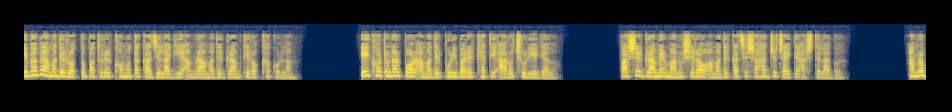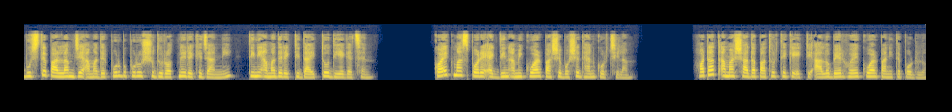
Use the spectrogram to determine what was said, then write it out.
এভাবে আমাদের রত্নপাথরের ক্ষমতা কাজে লাগিয়ে আমরা আমাদের গ্রামকে রক্ষা করলাম। এই ঘটনার পর আমাদের পরিবারের খ্যাতি আরও ছড়িয়ে গেল। পাশের গ্রামের মানুষেরাও আমাদের কাছে সাহায্য চাইতে আসতে লাগল। আমরা বুঝতে পারলাম যে আমাদের পূর্বপুরুষ শুধু রত্নে রেখে যাননি, তিনি আমাদের একটি দায়িত্বও দিয়ে গেছেন। কয়েক মাস পরে একদিন আমি কুয়ার পাশে বসে ধ্যান করছিলাম। হঠাৎ আমার সাদা পাথর থেকে একটি আলো বের হয়ে কুয়ার পানিতে পড়ল।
